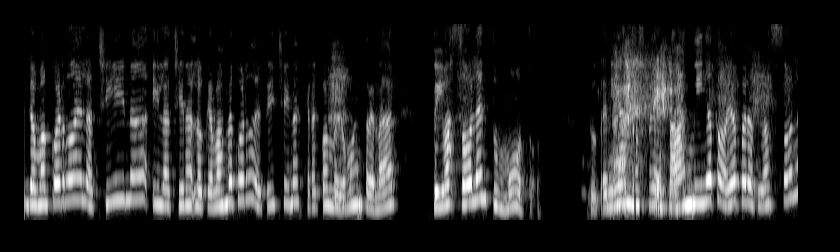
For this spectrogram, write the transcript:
yo me acuerdo de la China y la China, lo que más me acuerdo de ti, China, es que era cuando íbamos a entrenar, tú ibas sola en tu moto. Tú tenías, no sé, estabas niña todavía, pero tú ibas sola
